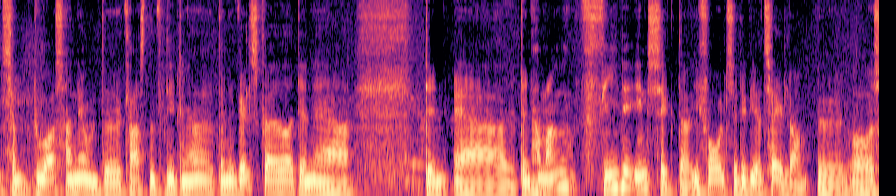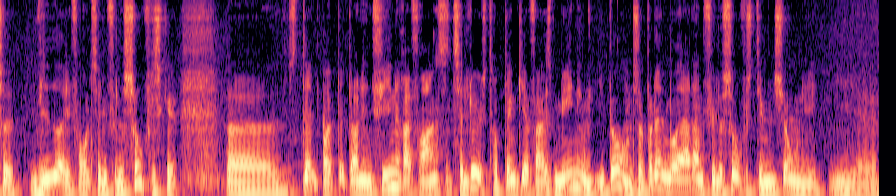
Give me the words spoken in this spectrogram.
som du også har nævnt, øh, Carsten, fordi den er, den er velskrevet, og den er, den, er, den har mange fine indsigter i forhold til det, vi har talt om, øh, og også videre i forhold til det filosofiske. Øh, den, og der er en fine reference til Løstrup, den giver faktisk mening i bogen, så på den måde er der en filosofisk dimension i, i, øh,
